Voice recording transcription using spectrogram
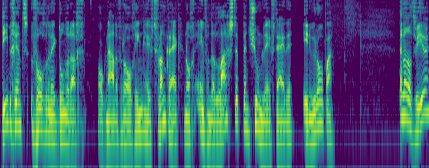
Die begint volgende week donderdag. Ook na de verhoging heeft Frankrijk nog een van de laagste pensioenleeftijden in Europa. En dan het weer.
